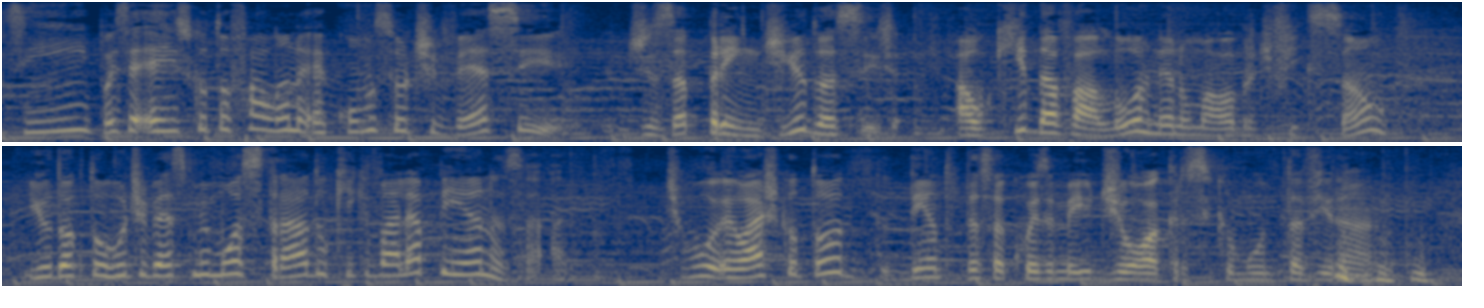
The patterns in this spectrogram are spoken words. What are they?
Sim, pois é, é isso que eu tô falando. É como se eu tivesse desaprendido assim, ao que dá valor né, numa obra de ficção e o Doctor Who tivesse me mostrado o que, que vale a pena, sabe? Tipo, eu acho que eu tô dentro dessa coisa meio idiocracy que o mundo tá virando.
